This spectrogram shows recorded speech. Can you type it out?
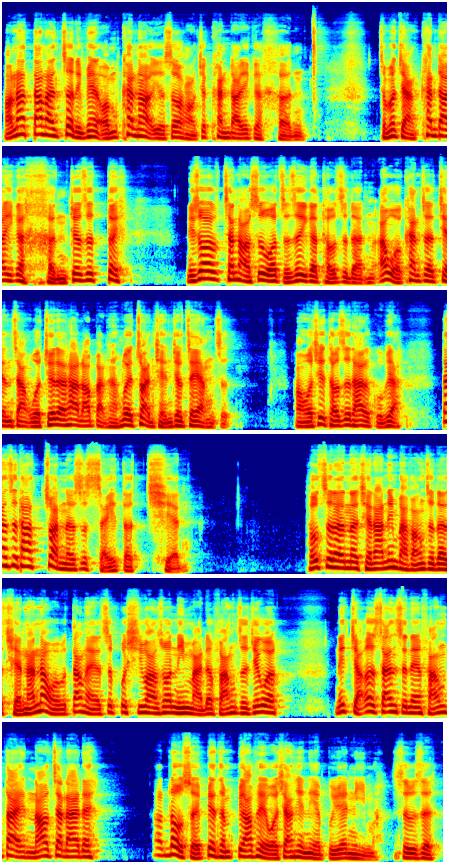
好，那当然这里面我们看到有时候哈，就看到一个很怎么讲？看到一个很就是对你说陈老师，我只是一个投资人，而我看这建商，我觉得他老板很会赚钱，就这样子。好，我去投资他的股票，但是他赚的是谁的钱？投资人的钱啊，你买房子的钱啊，那我当然也是不希望说你买的房子，结果你缴二三十年房贷，然后再来的啊漏水变成标配，我相信你也不愿意嘛，是不是？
